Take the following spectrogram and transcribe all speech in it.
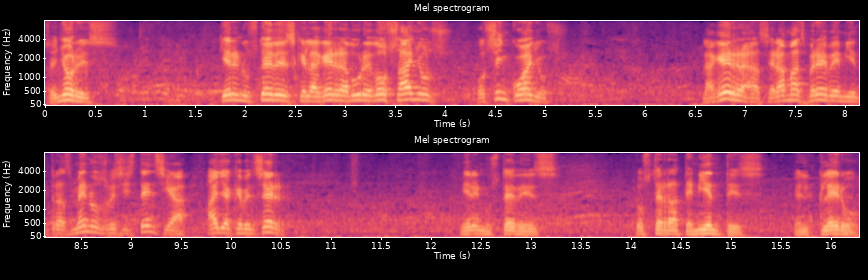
señores, ¿quieren ustedes que la guerra dure dos años o cinco años? La guerra será más breve mientras menos resistencia haya que vencer. Miren ustedes, los terratenientes, el clero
